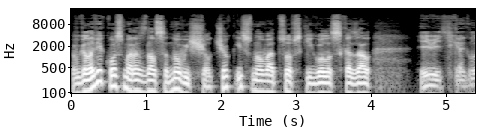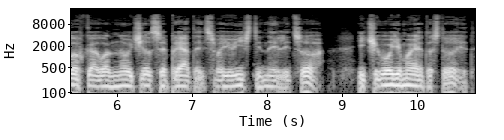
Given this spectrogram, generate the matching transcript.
В голове Космо раздался новый щелчок, и снова отцовский голос сказал, «И ведь как ловко он научился прятать свое истинное лицо, и чего ему это стоит?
